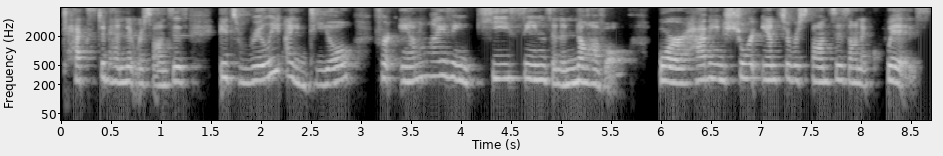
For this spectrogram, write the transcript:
text dependent responses, it's really ideal for analyzing key scenes in a novel or having short answer responses on a quiz.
